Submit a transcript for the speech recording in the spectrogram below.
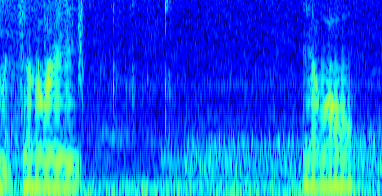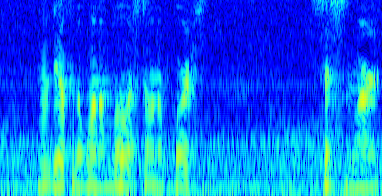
regenerate ammo. I'm gonna do it for the one I'm lowest on, of course. It's just smart.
